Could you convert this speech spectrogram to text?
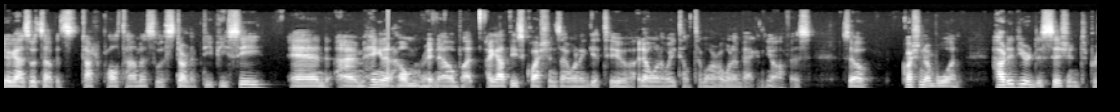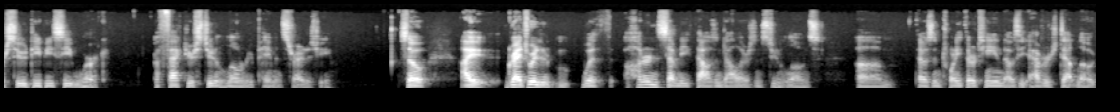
Yo guys, what's up? It's Dr. Paul Thomas with Startup DPC, and I'm hanging at home right now, but I got these questions I want to get to. I don't want to wait till tomorrow when I'm back in the office. So, question number one How did your decision to pursue DPC work affect your student loan repayment strategy? So, I graduated with $170,000 in student loans. Um, that was in 2013. That was the average debt load.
